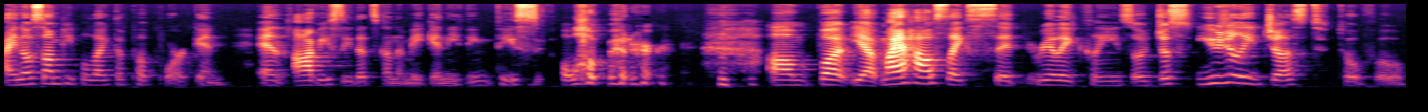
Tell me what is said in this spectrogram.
I know some people like to put pork in, and obviously that's gonna make anything taste a lot better. um, but yeah, my house likes sit really clean, so just usually just tofu,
